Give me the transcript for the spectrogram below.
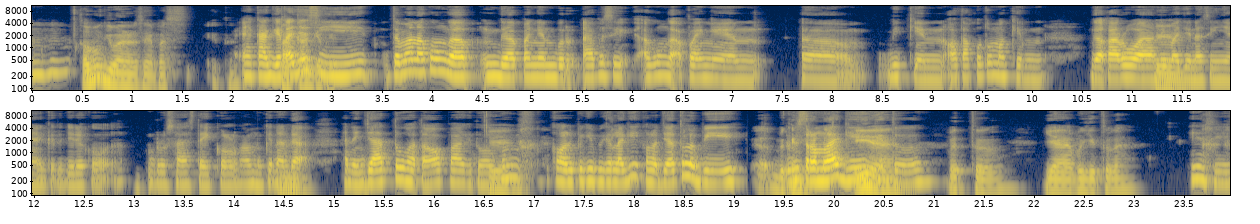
mhm, Kamu mhm. gimana sih pas itu? Eh kaget Tak aja kaget sih. Cuman aku nggak nggak pengen ber apa sih aku nggak pengen em, bikin otakku tuh makin nggak karuan Iya. imajinasinya gitu. Jadi aku berusaha stay cool. Ah, mungkin Hmm. ada ada yang jatuh atau apa gitu. Walaupun kalau dipikir-pikir lagi kalau jatuh lebih Eh, lebih serem lagi Iya. gitu. Betul. Ya begitulah. Iya sih.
